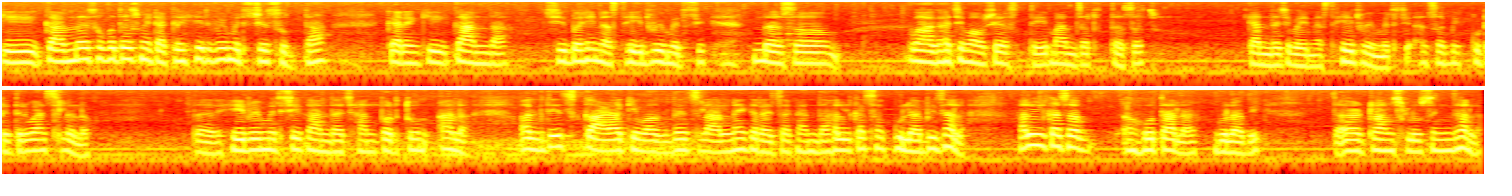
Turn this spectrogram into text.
की कांद्यासोबतच मी टाकली हिरवी मिरचीसुद्धा कारण की कांदाची बहीण असते हिरवी मिरची. जसं वाघाची मावशी असते मांजर तसंच. कांद्याची बहीण असते हिरवी मिरची. असं मी कुठेतरी वाचलेलं. तर हिरवी मिरची कांदा छान परतून आला. अगदीच काळा किंवा अगदीच लाल नाही करायचा कांदा. हलकासा गुलाबी झाला. हलकासा होत आला गुलाबी. तर ट्रान्सलुसिंग झाला.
